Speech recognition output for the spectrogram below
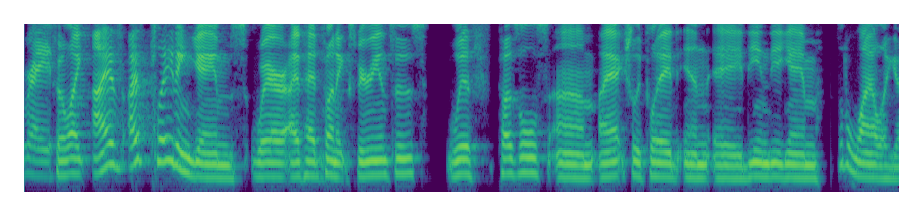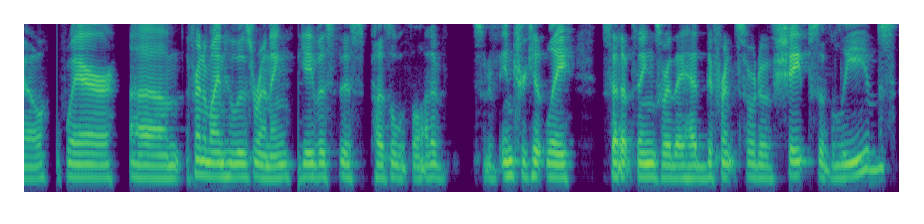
Right. So like I've I've played in games where I've had fun experiences with puzzles. Um, I actually played in a D&D game a little while ago where um, a friend of mine who was running gave us this puzzle with a lot of sort of intricately set up things where they had different sort of shapes of leaves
